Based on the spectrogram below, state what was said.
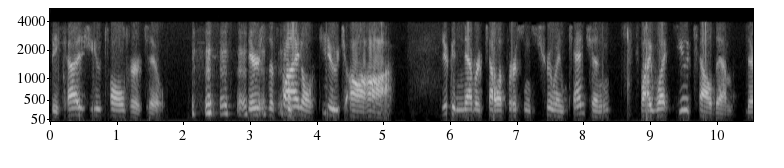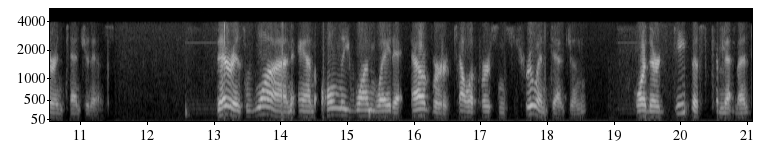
because you told her to. Here's the final huge aha. You can never tell a person's true intention by what you tell them their intention is. There is one and only one way to ever tell a person's true intention or their deepest commitment,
